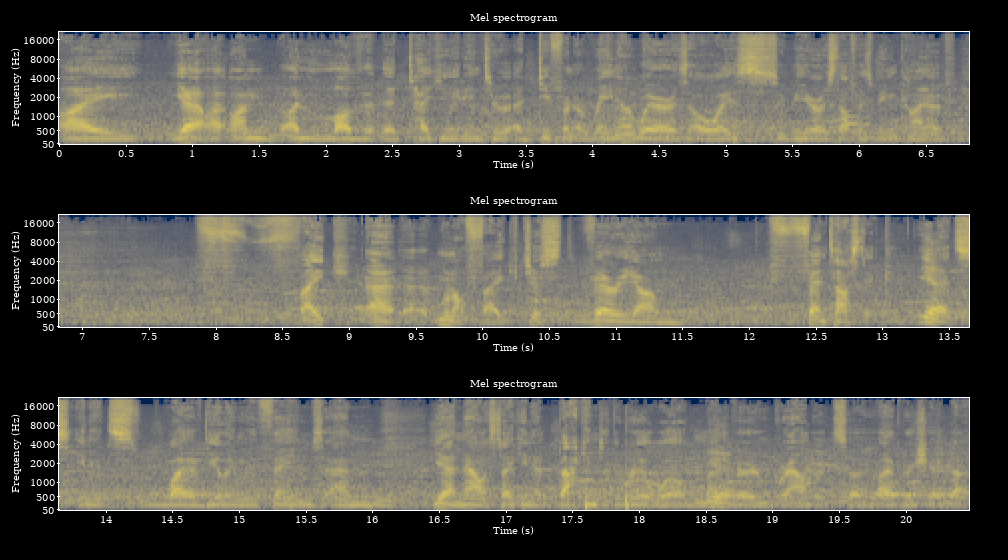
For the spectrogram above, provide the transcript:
I yeah, I, I'm I love that they're taking it into a different arena, whereas always superhero stuff has been kind of f- fake. Uh, uh, well, not fake, just very um, fantastic Yeah. in its in its way of dealing with themes. And yeah, now it's taking it back into the real world and Yeah. very grounded. So I appreciate that.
